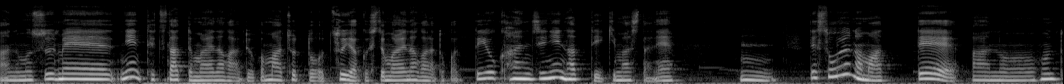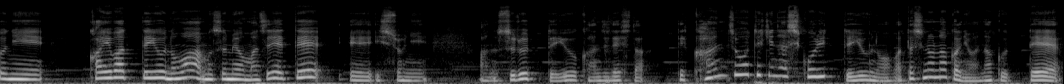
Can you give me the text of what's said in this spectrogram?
あの娘に手伝ってもらいながらというかまあちょっと通訳してもらいながらとかっていう感じになっていきましたね。うん、でそういうのもあってあの本当に会話っていうのは娘を交えて、えー、一緒にあのするっていう感じでした。で感情的なしこりっていうのは私の中にはなくって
